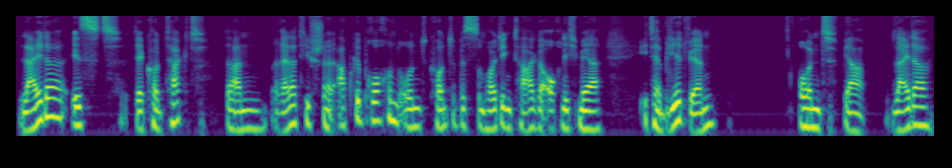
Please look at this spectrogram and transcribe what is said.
Leider ist der Kontakt dann relativ schnell abgebrochen und konnte bis zum heutigen Tage auch nicht mehr etabliert werden. Und ja, leider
